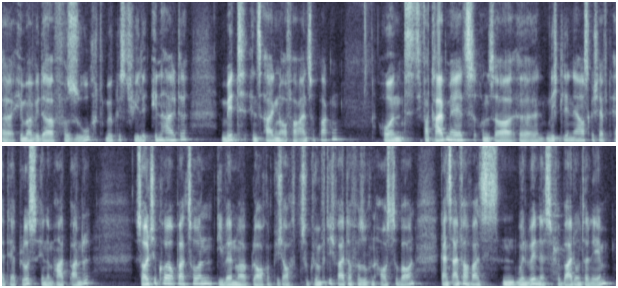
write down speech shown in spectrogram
äh, immer wieder versucht, möglichst viele Inhalte mit ins eigene Offer reinzupacken. Und sie vertreiben ja jetzt unser äh, nicht-lineares Geschäft RTL Plus in einem Hard Bundle. Solche Kooperationen, die werden wir, glaube ich, auch zukünftig weiter versuchen auszubauen. Ganz einfach, weil es ein Win-Win ist für beide Unternehmen,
